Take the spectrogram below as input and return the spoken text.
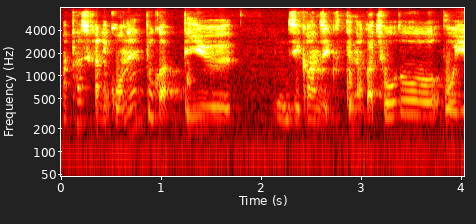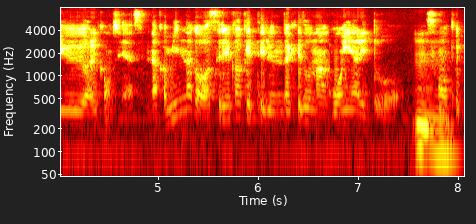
まあ確かに5年とかっていう時間軸ってなんかちょうどこういうあれかもしれないですね。なんかみんなが忘れかけてるんだけどなんかぼんやりとうんその時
